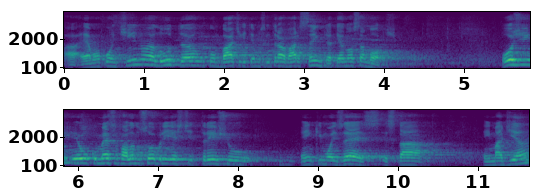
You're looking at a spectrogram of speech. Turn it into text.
Ah, é uma contínua luta, um combate que temos que travar sempre, até a nossa morte. Hoje eu começo falando sobre este trecho em que Moisés está em Madian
